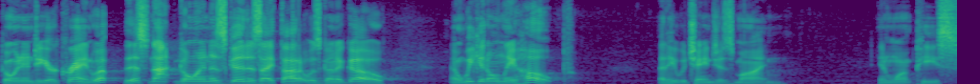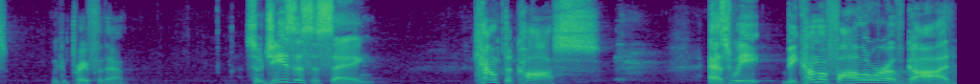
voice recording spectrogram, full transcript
going into Ukraine. Whoop, this not going as good as I thought it was going to go. And we could only hope that he would change his mind and want peace. We can pray for that. So Jesus is saying, count the costs. As we become a follower of God,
